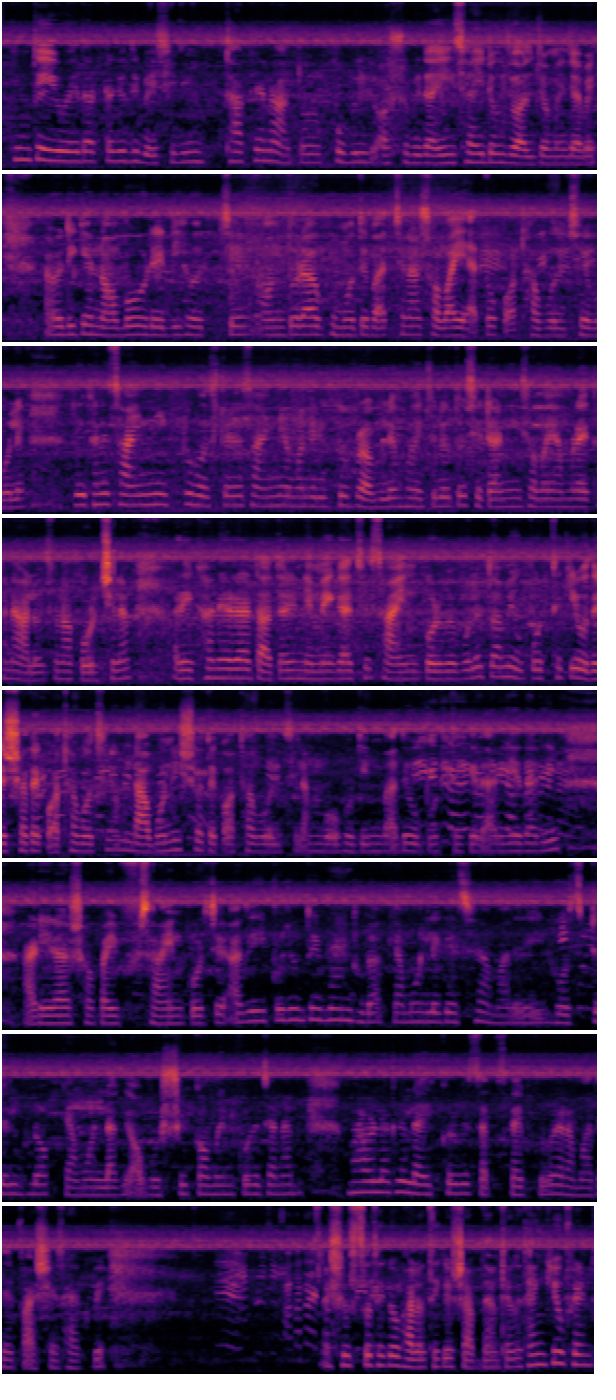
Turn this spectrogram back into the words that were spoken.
কিন্তু এই ওয়েদারটা যদি বেশি দিন থাকে না, তো খুবই অসুবিধা। এই সাইডেও জল জমে যাবে। আর ওইদিকে নব রেডি হচ্ছে। অন্তরাও ঘুমোতে পারছে না। সবাই এত কথা বলছে বলে। তো এখানে সাইন নিয়ে একটু হোস্টেলের সাইন নিয়ে আমাদের একটু প্রবলেম হয়েছিল। তো সেটা নিয়ে সবাই আমরা এখানে আলোচনা করছিলাম। আর এখানে এরা তাড়াতাড়ি নেমে গেছে সাইন করবে বলে। তো আমি উপর থেকে ওদের সাথে কথা বলছিলাম। লাবণীর সাথে কথা বলছিলাম। বহুদিন বাদে উপর থেকে দাঁড়িয়ে দাঁড়িয়ে। আর এরা সবাই সাইন করছে। আজ এই পর্যন্তই, বন্ধুরা। কেমন লেগেছে আমাদের এই হোস্টেল ব্লগ কেমন লাগে অবশ্যই কমেন্ট করে জানাবে। ভালো লাগলে লাইক করবে সাবস্ক্রাইব করবে আর আমাদের পাশে থাকবে। সুস্থ থেকে, ভালো থেকে, সাবধান থাকবে থ্যাংক ইউ ফ্রেন্ডস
